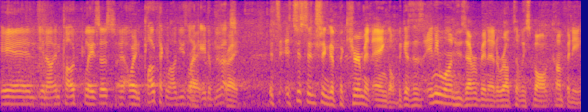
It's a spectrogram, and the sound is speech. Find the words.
in, you know, in cloud places uh, or in cloud technologies like Right, AWS. Right. It's, it's just interesting the procurement angle because as anyone who's ever been at a relatively small company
